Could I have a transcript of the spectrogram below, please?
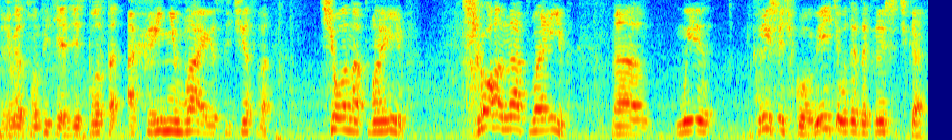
Ребят, смотрите, я здесь просто охреневаю, если честно. Что она творит? Что она творит? А, мы крышечку, видите, вот эта крышечка,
